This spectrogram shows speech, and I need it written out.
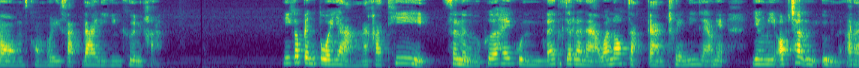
นอมของบริษัทได้ดียิ่งขึ้นค่ะ นี่ก็เป็นตัวอย่างนะคะที่ เสนอเพื่อให้คุณได้พิจารณาว่านอกจากการเทรนนิ่งแล้วเนี่ย ยังมีออปชันอื่น ๆ อะไร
